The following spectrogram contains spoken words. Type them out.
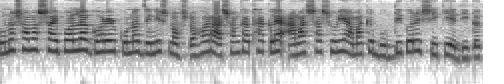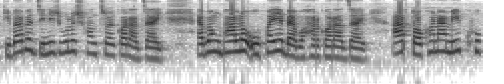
কোনো সমস্যায় পড়লে ঘরের কোনো জিনিস নষ্ট হওয়ার আশঙ্কা থাকলে আমার শাশুড়ি আমাকে বুদ্ধি করে শিখিয়ে দিত কীভাবে জিনিসগুলো সঞ্চয় করা যায় এবং ভালো উপায়ে ব্যবহার করা যায়। আর তখন আমি খুব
